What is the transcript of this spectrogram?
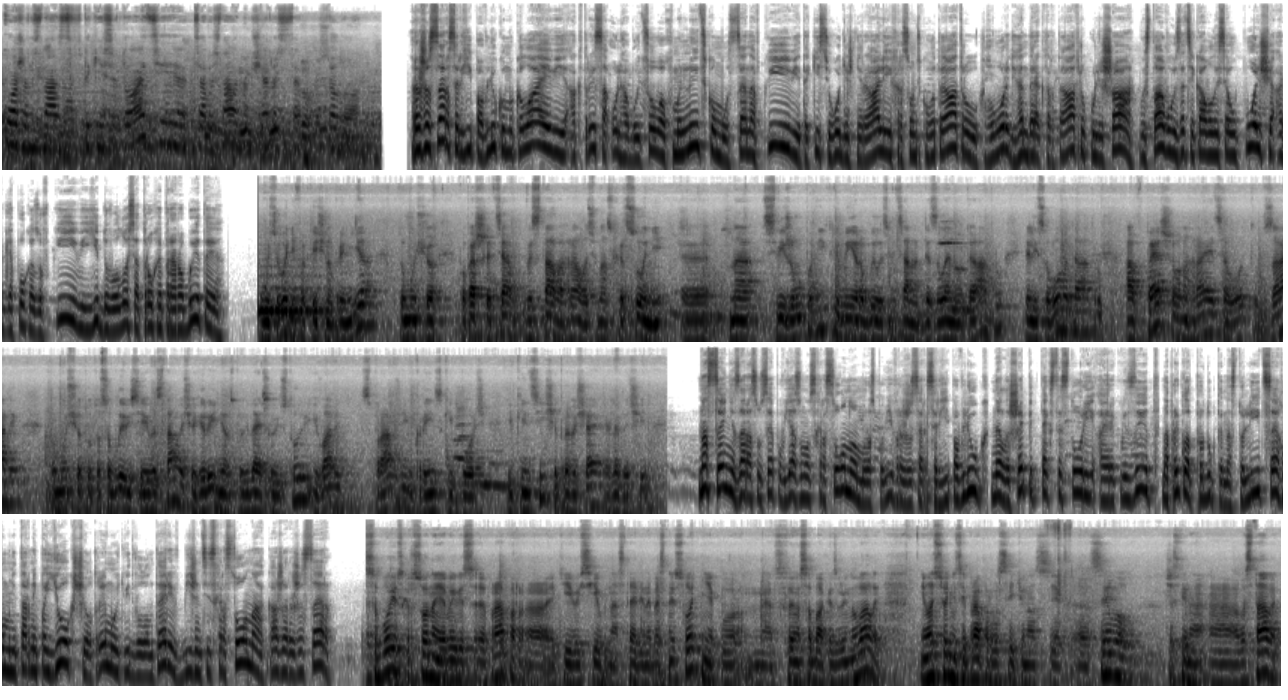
кожен з нас в такій ситуації. Ця вистава нам ще раз це дало. Режисер Сергій Павлюк у Миколаєві, актриса Ольга Бойцова в Хмельницькому, сцена в Києві. Такі сьогоднішні реалії Херсонського театру, говорить гендиректор театру Куліша. Виставою зацікавилися у Польщі, а для показу в Києві її довелося трохи переробити. Сьогодні фактично прем'єра, тому що, по-перше, ця вистава гралась у нас в Херсоні е, на свіжому повітрі. Ми її робили спеціально для зеленого театру, для лісового театру. А вперше вона грається от в залі, тому що тут особливість цієї вистави, що героїня розповідає свою історію і варить справжній український борщ. І в кінці ще пригощає глядачів На сцені зараз усе пов'язано з Херсоном, розповів режисер Сергій Павлюк. Не лише підтекст історії, а й реквізит. Наприклад, продукти на столі це гуманітарний пайок, що отримують від волонтерів біженці з Херсона, каже режисер. З собою з Херсона я вивіз е, прапор, е, який висів на стелі Небесної Сотні, яку своїми собаки зруйнували. І ось сьогодні цей прапор висить у нас як е, символ, частина вистави.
